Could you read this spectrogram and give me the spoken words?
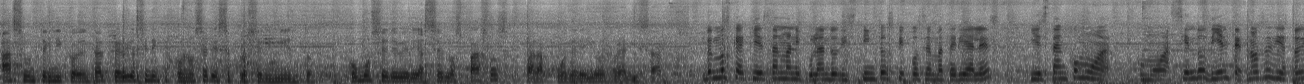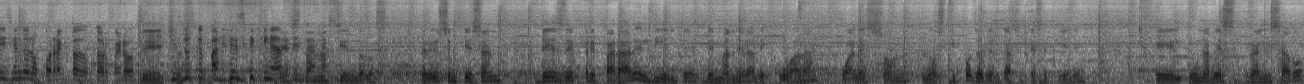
Hace un técnico dental, pero ellos tienen que conocer ese procedimiento, cómo se debe de hacer los pasos para poder ellos realizarlos. Vemos que aquí están manipulando distintos tipos de materiales y están como, como haciendo dientes. No sé si estoy diciendo lo correcto, doctor, pero de hecho, es lo que parece que hacen. Están haciéndolos, pero ellos empiezan desde preparar el diente de manera adecuada, cuáles son los tipos de desgaste que se tienen. una vez realizado,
